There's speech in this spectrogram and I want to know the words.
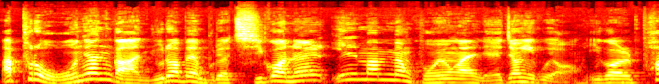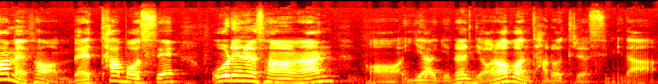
앞으로 5년간 유럽에 무려 직원을 1만 명 고용할 예정이고요. 이걸 포함해서 메타버스에 올인을 선언한 어, 이야기는 여러 번 다뤄드렸습니다.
